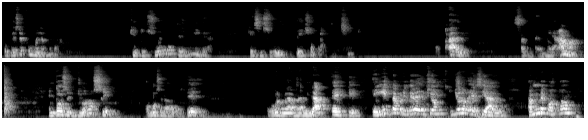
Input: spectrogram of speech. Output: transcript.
Porque eso es como el amor. Que tu suegra te diga que si su hijo te hizo pastichito, padre, me ama. Entonces, yo no sé cómo será de ustedes. Pero bueno, la realidad es que en esta primera edición, yo le voy a decir algo. A mí me costó,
